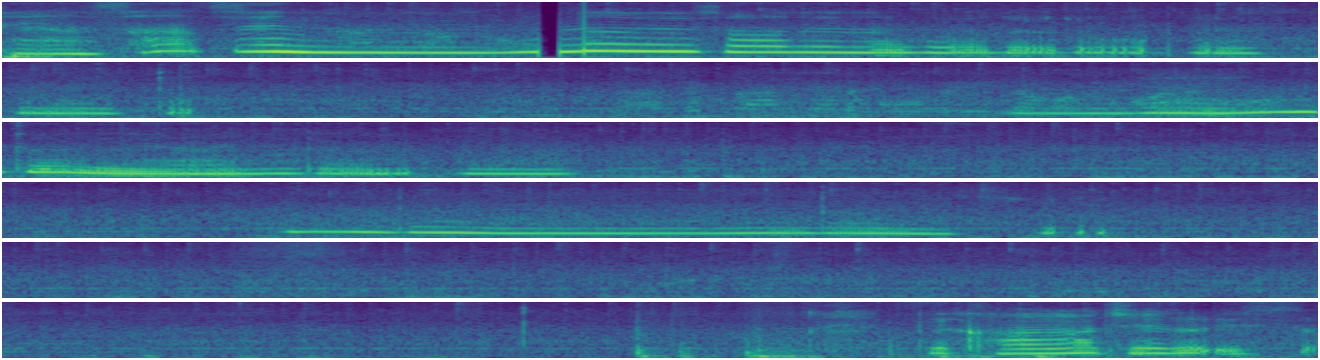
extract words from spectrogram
자, 사진, 오늘 사진을 보여드리도록 하겠습니다. 이게 행동이야, 행동. 행동, 행동이지. 그 강아지도 있어.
